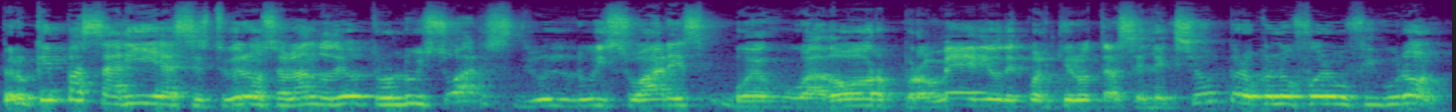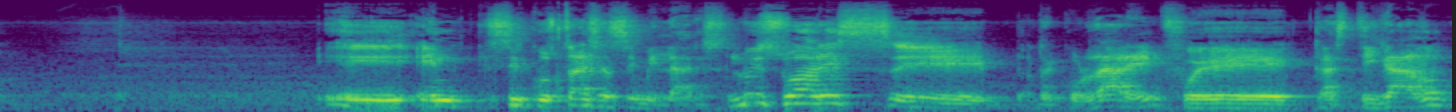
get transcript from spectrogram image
Pero ¿qué pasaría si estuviéramos hablando de otro Luis Suárez? De un Luis Suárez, buen jugador, promedio de cualquier otra selección, pero que no fuera un figurón. Eh, en circunstancias similares. Luis Suárez, eh, recordar, eh, fue castigado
